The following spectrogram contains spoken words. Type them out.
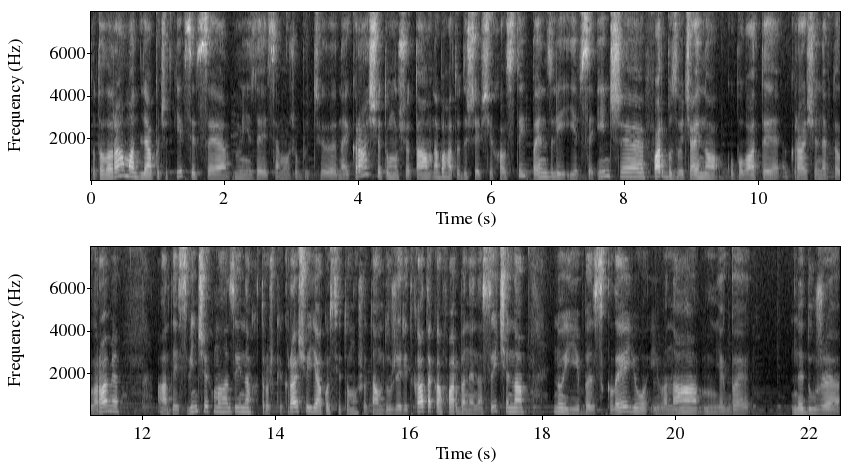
то долорама для початківців це, мені здається, може бути е, найкраще, тому що там набагато дешевші холсти, пензлі і все інше. Фарбу, звичайно, купувати краще не в долорамі а десь в інших магазинах трошки кращої якості, тому що там дуже рідка така фарба, не насичена, ну і без клею, і вона якби не дуже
